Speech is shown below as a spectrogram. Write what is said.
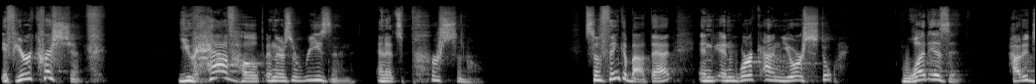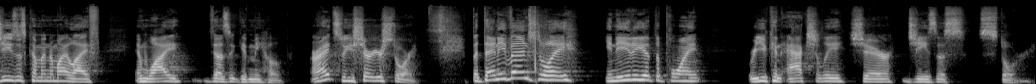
If you're a Christian, You have hope, and there's a reason, and it's personal. So think about that and, and work on your story. What is it? How did Jesus come into my life, and why does it give me hope? All right, so you share your story. But then eventually, you need to get the point where you can actually share Jesus' story.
